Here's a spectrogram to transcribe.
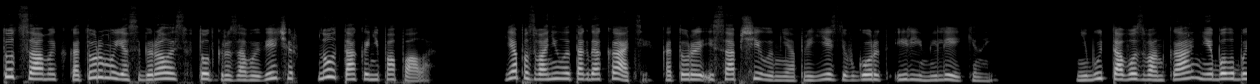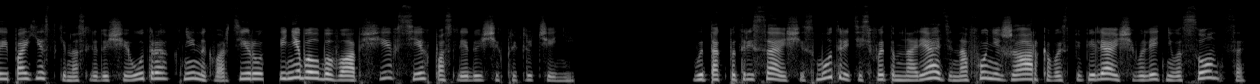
тот самый, к которому я собиралась в тот грозовой вечер, но так и не попала. Я позвонила тогда Кате, которая и сообщила мне о приезде в город Ирины Лейкиной. Не будь того звонка, не было бы и поездки на следующее утро к ней на квартиру, и не было бы вообще всех последующих приключений. Вы так потрясающе смотритесь в этом наряде на фоне жаркого, испепеляющего летнего солнца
